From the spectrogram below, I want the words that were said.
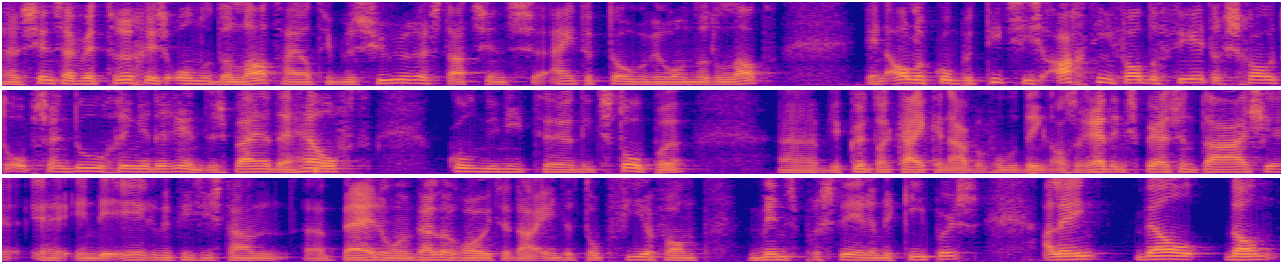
eh, sinds hij weer terug is onder de lat, hij had die blessure, staat sinds eind oktober weer onder de lat. In alle competities, 18 van de 40 schoten op zijn doel gingen erin. Dus bijna de helft kon hij niet, eh, niet stoppen. Eh, je kunt dan kijken naar bijvoorbeeld dingen als reddingspercentage. Eh, in de Eredivisie staan uh, Bijlo en Welleroyte daar in de top 4 van minst presterende keepers. Alleen wel dan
